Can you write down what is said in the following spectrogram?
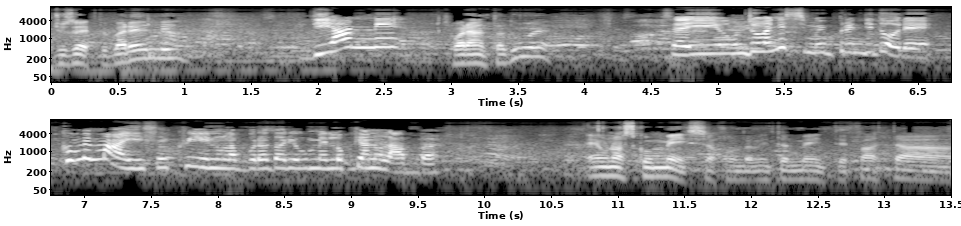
Giuseppe Barelli, Di anni 42. sei un giovanissimo imprenditore. Come mai sei qui in un laboratorio come l'Oppiano Lab? È una scommessa fondamentalmente fatta,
